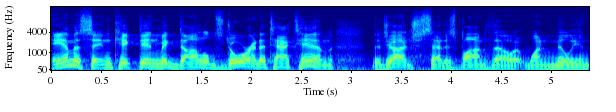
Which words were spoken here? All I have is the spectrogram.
Amison kicked in McDonald's door and attacked him. The judge set his bond, though, at $1 million.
